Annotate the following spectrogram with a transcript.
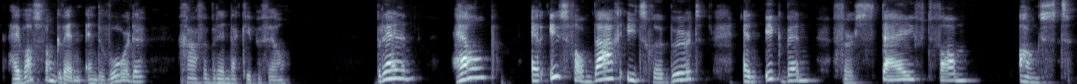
Hij was van Gwen en de woorden gaven Brenda kippenvel. Bren, help, er is vandaag iets gebeurd en ik ben verstijfd van angst.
